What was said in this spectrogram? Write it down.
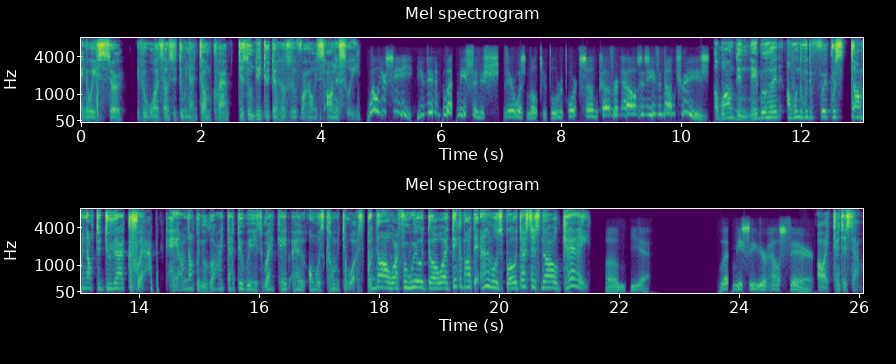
anyway, sir, if it was us doing that dumb crap, there's no need to denounce the violence, honestly. Well, you see, you didn't let me finish. There was multiple reports on covered houses, even on trees. Around the neighborhood, I wonder who the frick was dumb enough to do that crap. Hey, I'm not gonna lie, that dude with his red cape had almost coming to us. But no, for real though, I think about the animals, bro, that's just not okay. Um, yeah. Let me see your house there. Alright, check this out.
